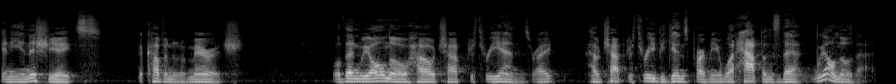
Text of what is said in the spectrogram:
and he initiates the covenant of marriage. Well, then we all know how chapter 3 ends, right? How chapter 3 begins, pardon me, and what happens then. We all know that.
